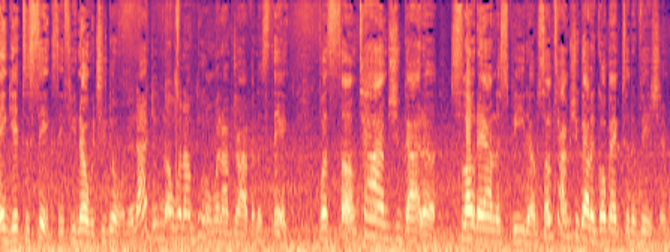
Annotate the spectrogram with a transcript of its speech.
and get to six if you know what you're doing. And I do know what I'm doing when I'm driving a stick. But sometimes you got to slow down to speed up. Sometimes you got to go back to the vision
